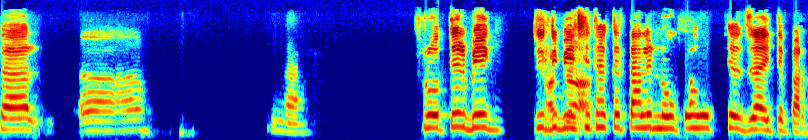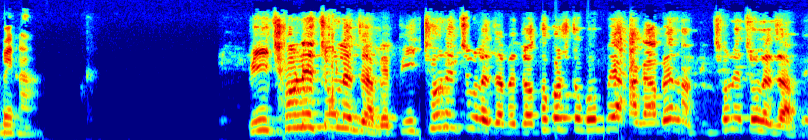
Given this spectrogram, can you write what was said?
স্যার না। স্রোতের বেগ যদি আচ্ছা। বেশি থাকে তাহলে নৌকা হচ্ছে যাইতে পারবে না। পিছনে চলে যাবে পিছনে চলে যাবে। যত কষ্ট করবে আগাবে না পিছনে চলে যাবে।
